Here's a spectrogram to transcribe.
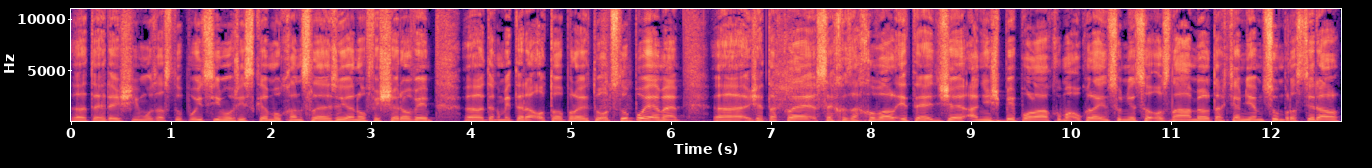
uh, tehdejšímu zastupujícímu říšskému kancléři Janu Fischerovi, tak my teda od toho projektu odstupujeme, že takhle se zachoval i teď, že aniž by Polákům a Ukrajincům něco oznámil, tak těm Němcům Němcům prostě dal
